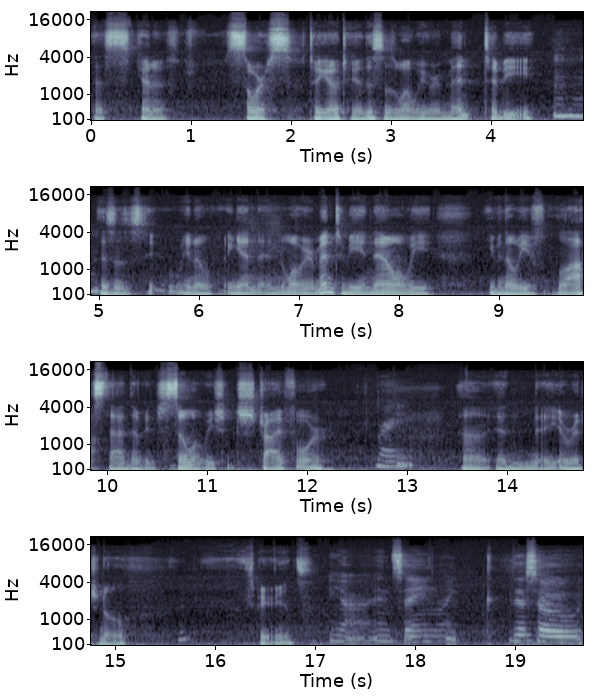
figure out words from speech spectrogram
this kind of source to go to. This is what we were meant to be Mhm. this is you know again and what we were meant to be and now what we even though we've lost that that it's still what we should strive for Right. uh, in the original experience Yeah, and saying like this. So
